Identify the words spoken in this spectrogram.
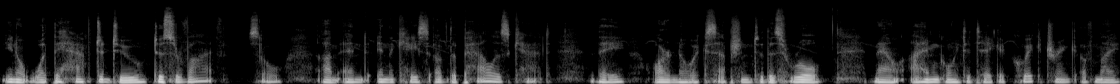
you know, what they have to do to survive. So, um, and in the case of the Pallas cat, they are no exception to this rule. Now, I'm going to take a quick drink of my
